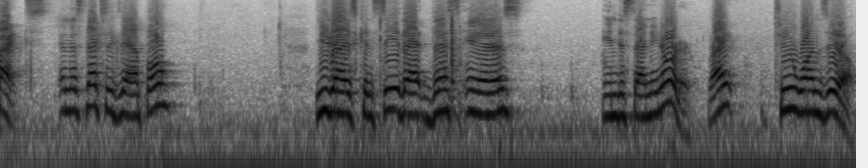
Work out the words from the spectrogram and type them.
All right, in this next example, you guys can see that this is in descending order, right? 2, 1, 0.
